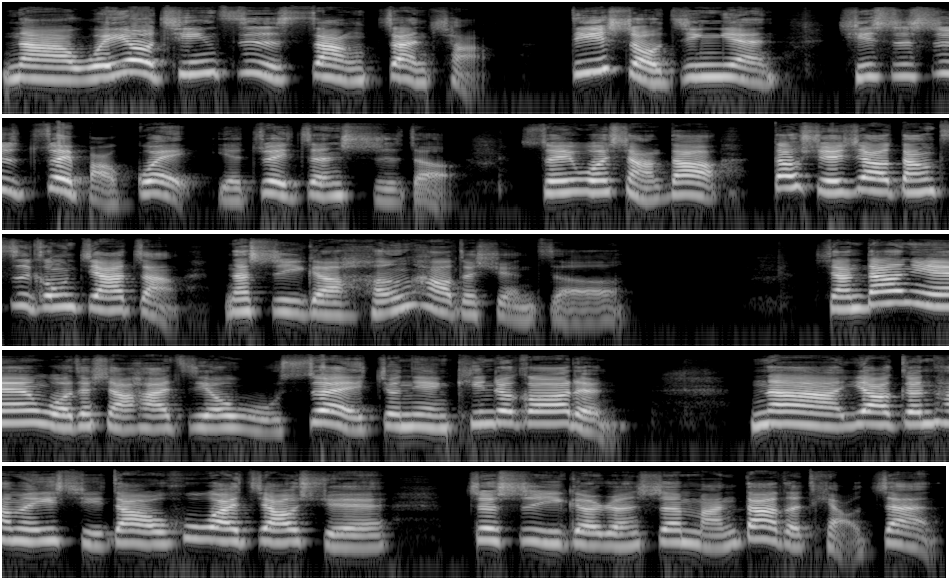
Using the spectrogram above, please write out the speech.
那唯有亲自上战场，第一手经验。其实是最宝贵也最真实的，所以我想到到学校当自工家长，那是一个很好的选择。想当年我的小孩只有五岁就念 Kindergarten，那要跟他们一起到户外教学，这是一个人生蛮大的挑战。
